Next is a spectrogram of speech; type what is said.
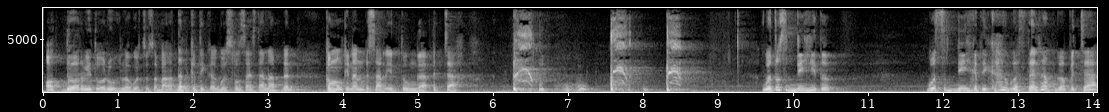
outdoor gitu. Aduh lah gue susah banget. Dan ketika gue selesai stand up dan kemungkinan besar itu nggak pecah gue tuh sedih gitu gue sedih ketika gue stand up gak pecah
